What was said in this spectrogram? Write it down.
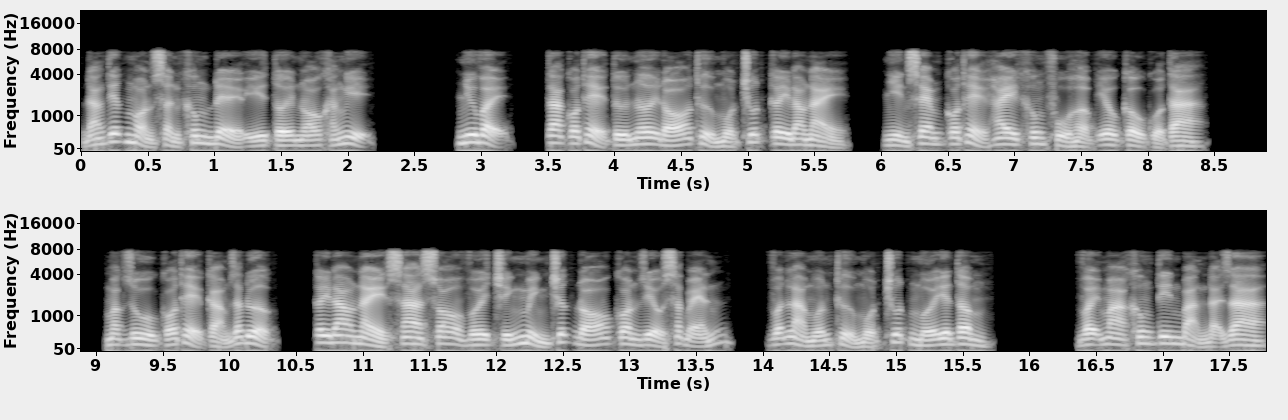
Đáng tiếc mòn sần không để ý tới nó kháng nghị. Như vậy, ta có thể từ nơi đó thử một chút cây đao này, nhìn xem có thể hay không phù hợp yêu cầu của ta. Mặc dù có thể cảm giác được, cây đao này xa so với chính mình trước đó con diều sắc bén, vẫn là muốn thử một chút mới yên tâm. Vậy mà không tin bản đại gia,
